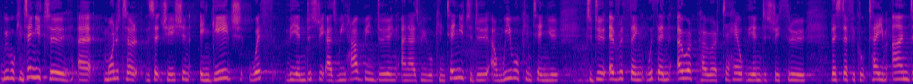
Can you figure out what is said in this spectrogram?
We will continue to uh, monitor the situation, engage with the industry as we have been doing and as we will continue to do, and we will continue to do everything within our power to help the industry through this difficult time. And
